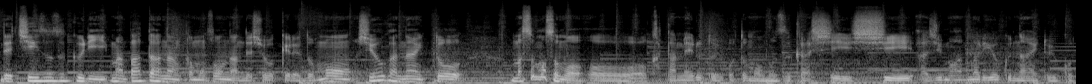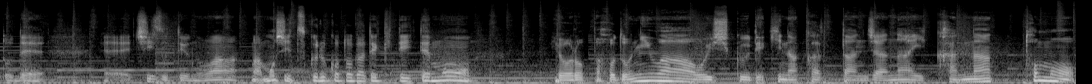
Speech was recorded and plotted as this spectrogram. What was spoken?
でチーズ作り、まあ、バターなんかもそうなんでしょうけれども塩がないと、まあ、そもそも固めるということも難しいし味もあんまり良くないということで、えー、チーズっていうのは、まあ、もし作ることができていてもヨーロッパほどには美味しくできなかったんじゃないかなとも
